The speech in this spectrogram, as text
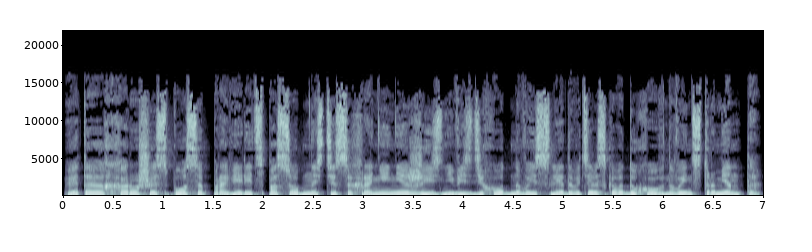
это хороший способ проверить способности сохранения жизни вездеходного исследовательского духовного инструмента.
